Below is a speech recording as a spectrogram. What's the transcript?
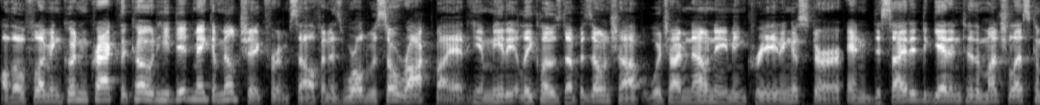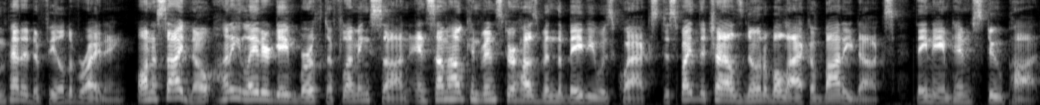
Although Fleming couldn't crack the code, he did make a milkshake for himself, and his world was so rocked by it, he immediately closed up his own shop, which I'm now naming Creating a Stir, and decided to get into the much less competitive field of writing. On a side note, Honey later gave birth to Fleming's son, and somehow convinced her husband the baby was Quack's, despite the child's notable lack of body ducts. They named him Stewpot.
